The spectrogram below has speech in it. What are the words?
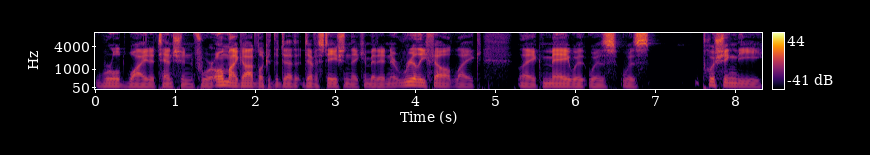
worldwide attention for oh my god look at the de- devastation they committed and it really felt like like May was was was pushing the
